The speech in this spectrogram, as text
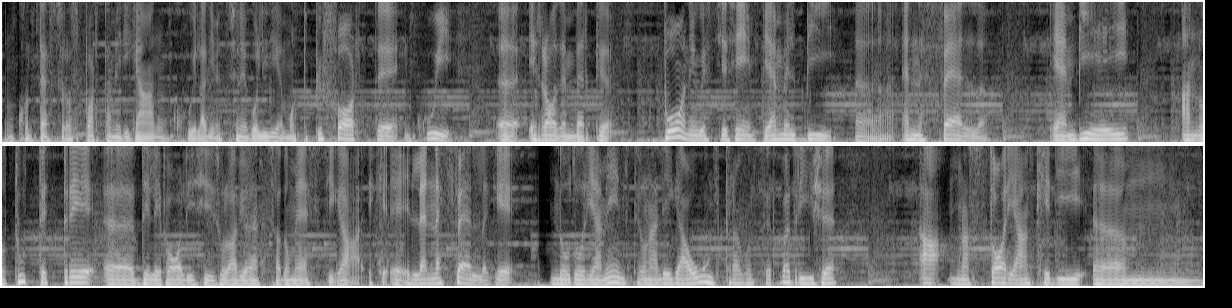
in un contesto dello sport americano in cui la dimensione politica è molto più forte, in cui eh, e Rodenberg pone questi esempi, MLB, eh, NFL e NBA hanno tutte e tre eh, delle policy sulla violenza domestica e, che, e l'NFL che notoriamente una lega ultra conservatrice, ha una storia anche di um,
